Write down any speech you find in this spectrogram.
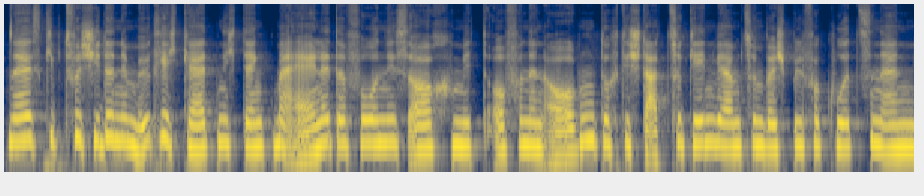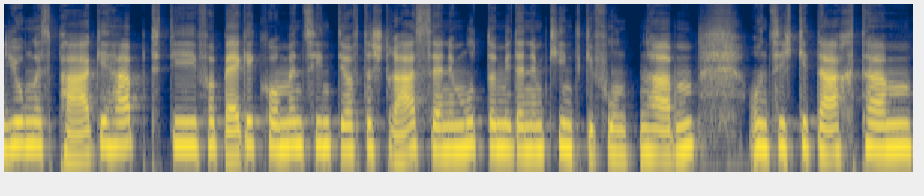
Na, es gibt verschiedene Möglichkeiten. Ich denke mal, eine davon ist auch mit offenen Augen durch die Stadt zu gehen. Wir haben zum Beispiel vor kurzem ein junges Paar gehabt, die vorbeigekommen sind, die auf der Straße eine Mutter mit einem Kind gefunden haben und sich gedacht haben,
